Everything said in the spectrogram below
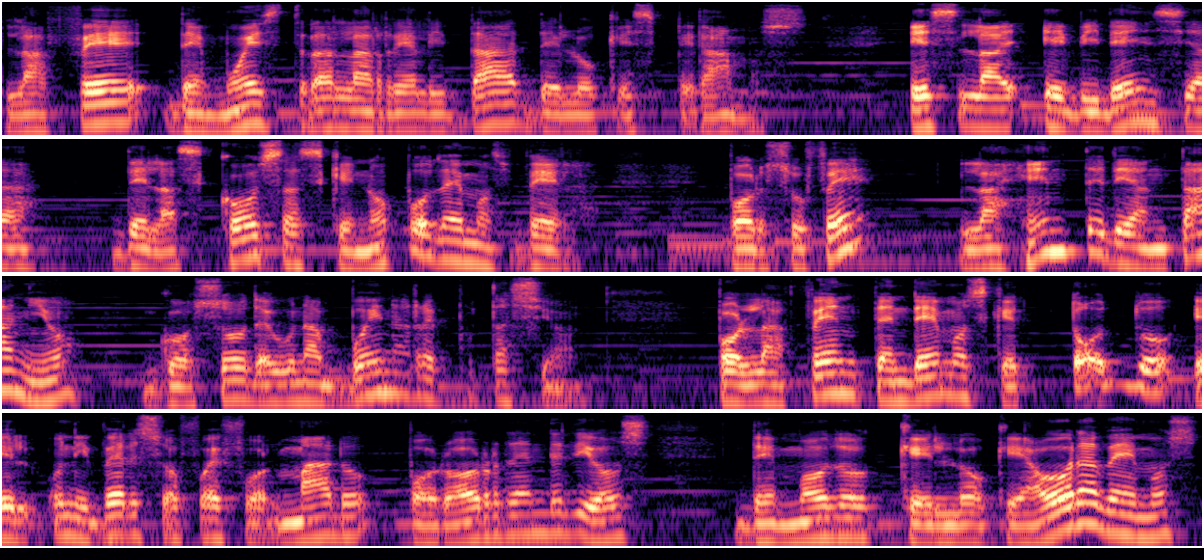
la fe demuestra la realidad de lo que esperamos es la evidencia de las cosas que no podemos ver. Por su fe, la gente de antaño gozó de una buena reputación. Por la fe entendemos que todo el universo fue formado por orden de Dios, de modo que lo que ahora vemos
